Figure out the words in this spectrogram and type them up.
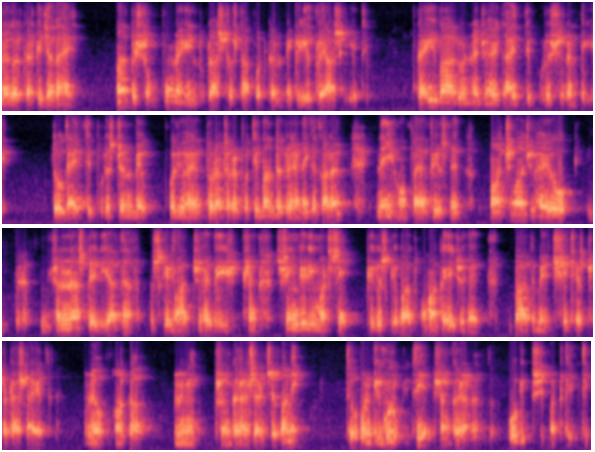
नगर करके जगह है। वहाँ पे संपूर्ण हिंदू राष्ट्र स्थापन करने के लिए प्रयास किए थे। कई बार उन्होंने जो है, गायत्री पुरुष चरण लिए। तो गायत्री पुरुष चरण में वो जो है थोड़ा थोड़ा प्रतिबंधक रहने के कारण नहीं हो पाया। फिर उसने पांचवा जो है वो संन्यास दे दिया था, उसके बाद जो है श्रृंगेरी मठ से, फिर उसके बाद वहाँ गए जो है, बाद में छठे छठा शायद, उन्हें वहाँ का शंकराचार्य बने तो उनके गुरु थे शंकरानंद, वो भी उसी मठ के थे।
